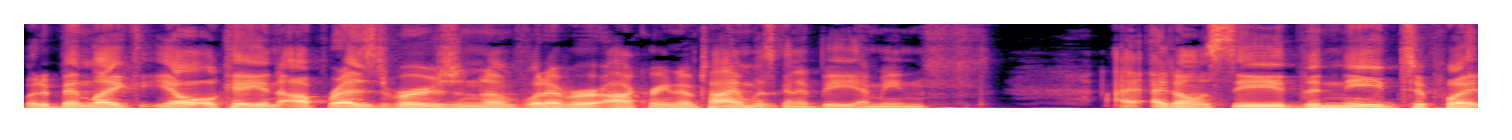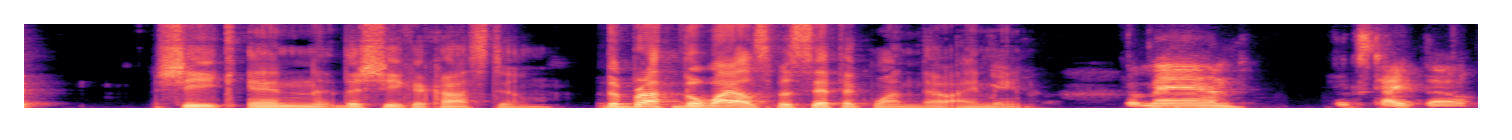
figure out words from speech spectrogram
would have been like, yo, okay, an upresed version of whatever Ocarina of Time was going to be. I mean, I, I don't see the need to put Sheik in the Sheikah costume. The Breath of the Wild specific one, though. I mean, But man, looks tight though.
